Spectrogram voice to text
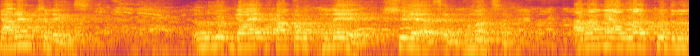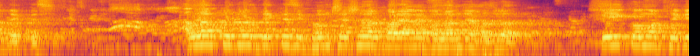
কারেন্ট চলে গেছে। হুজুর গায়ের কাপড় খুলে শুয়ে আছেন, ঘুমাচ্ছেন। আর আমি আল্লাহর কুদরত দেখতেছি। আল্লাহর কুদরত দেখতেছি, ঘুম শেষ হওয়ার পরে আমি বললাম যে হজরত এই কোমর থেকে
